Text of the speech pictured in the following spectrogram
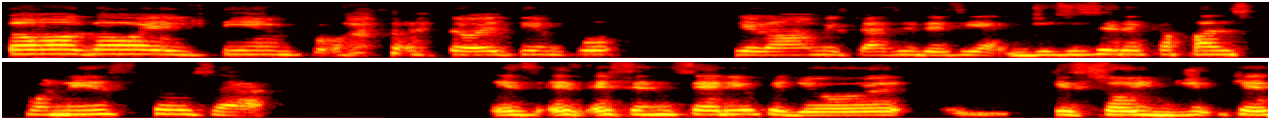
todo el tiempo, todo el tiempo llegaba a mi casa y decía, yo sí seré capaz con esto, o sea, es, es, es en serio que yo que soy que,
